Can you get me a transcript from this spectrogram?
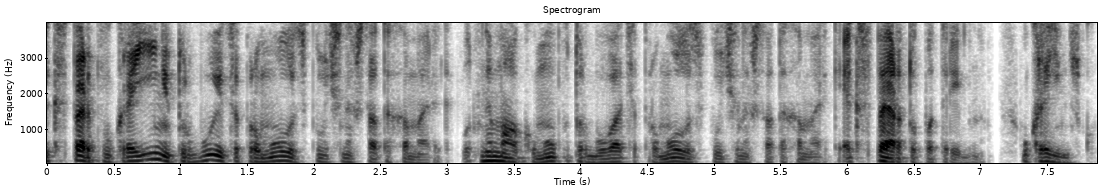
експерт в Україні турбується про молодь в Сполучених Штатах Америки. От нема кому потурбуватися про молодь в Сполучених Штатах Америки. Експерту потрібно українську.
